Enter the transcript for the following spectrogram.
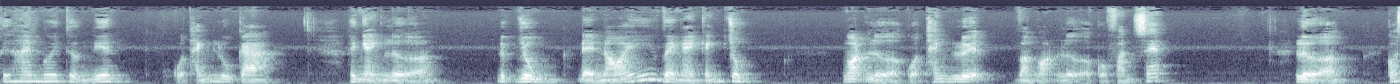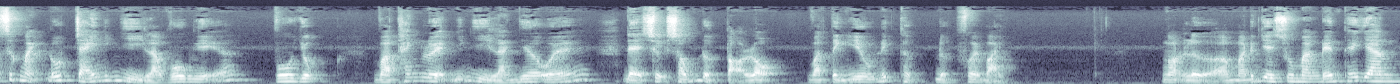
thứ 20 thường niên của Thánh Luca, hình ảnh lửa được dùng để nói về ngày cánh chung, ngọn lửa của thanh luyện và ngọn lửa của phán xét. Lửa có sức mạnh đốt cháy những gì là vô nghĩa, vô dụng và thanh luyện những gì là nhơ uế để sự sống được tỏ lộ và tình yêu đích thực được phơi bày. Ngọn lửa mà Đức Giêsu mang đến thế gian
